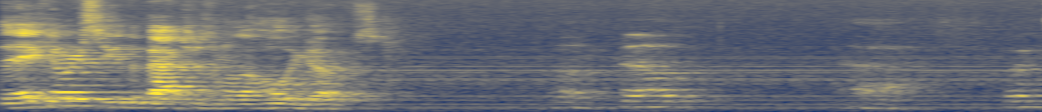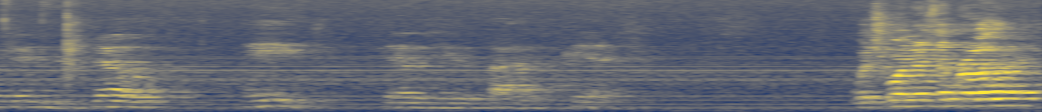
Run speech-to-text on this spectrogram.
they can receive the baptism of the Holy Ghost. Well, Phil, uh, into Phil, he tells you about kids. Which one is it, brother?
